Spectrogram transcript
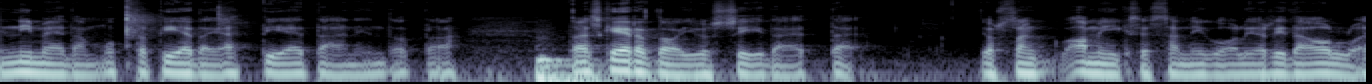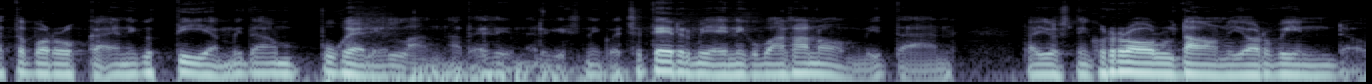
nimetä, mutta tietäjät tietää, niin tota, taisi kertoa just siitä, että jossain amiksessa niin oli jo sitä ollut, että porukka ei niin tiedä, mitä on puhelinlangat esimerkiksi, niin kuin, että se termi ei niin vaan sano mitään, tai just niin roll down your window.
